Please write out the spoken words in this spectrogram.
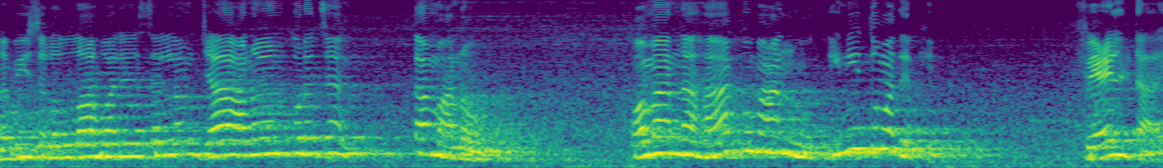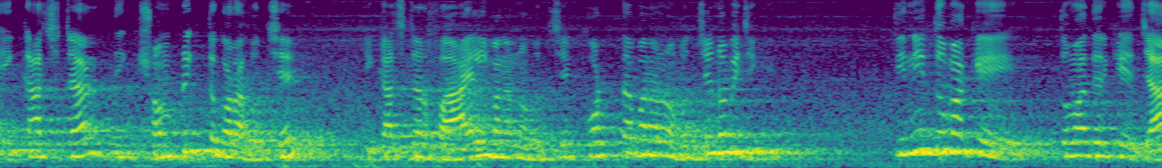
নবী সাল্লাহ সাল্লাম যা আনয়ন করেছেন, তা মানো। অমা নাহা কুমানহু তিনি তোমাদেরকে। ফেলটা, এই কাজটার দিক সম্পৃক্ত করা হচ্ছে, এই কাজটার ফাইল বানানো হচ্ছে, কর্তা বানানো হচ্ছে নবীজিকে। তিনি তোমাকে, তোমাদেরকে যা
